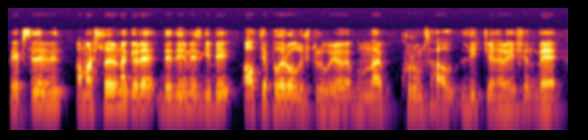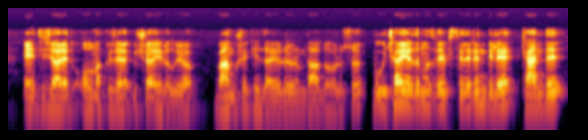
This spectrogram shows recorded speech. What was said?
Web sitelerinin amaçlarına göre dediğimiz gibi altyapıları oluşturuluyor ve bunlar kurumsal, lead generation ve e-ticaret olmak üzere 3'e ayrılıyor. Ben bu şekilde ayırıyorum daha doğrusu. Bu 3'e ayırdığımız web sitelerin bile kendi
